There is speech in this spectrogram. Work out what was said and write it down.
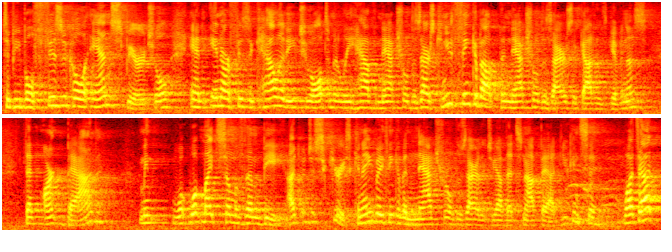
to be both physical and spiritual, and in our physicality to ultimately have natural desires. Can you think about the natural desires that God has given us? That aren't bad? I mean, what, what might some of them be? I'm just curious. Can anybody think of a natural desire that you have that's not bad? You can say, what's that?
